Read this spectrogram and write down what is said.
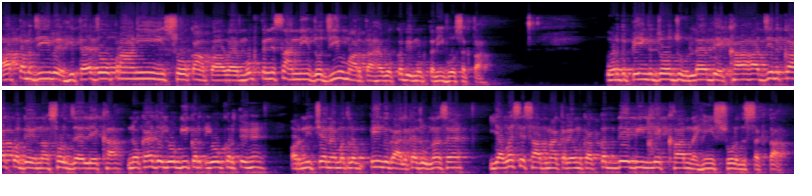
आत्म जीव हित जो प्राणी, शोका पावे, मुक्त निशानी जो जीव मारता है, वो कभी मुक्त नहीं हो सकता। उर्द पिंग जो झूले बेखा जिनका को दे न सुलझे लेखा। नो कह जो योगी कर, योग करते हैं, और नीचे ने मतलब पिंग गाल का झूलना से, या वैसे साधना करें, उनका कदे भी लेखा नहीं सुलझ सकता।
